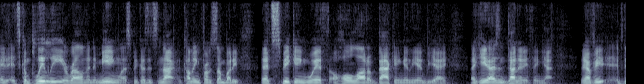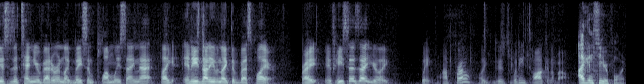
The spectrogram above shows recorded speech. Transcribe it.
It, it's completely irrelevant and meaningless because it's not coming from somebody that's speaking with a whole lot of backing in the NBA. Like he hasn't done anything yet. Now, if, he, if this is a 10-year veteran like Mason Plumlee saying that, like, and he's not even like the best player, right? If he says that, you're like, wait, what, bro? Like, what are you talking about? I can see your point.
